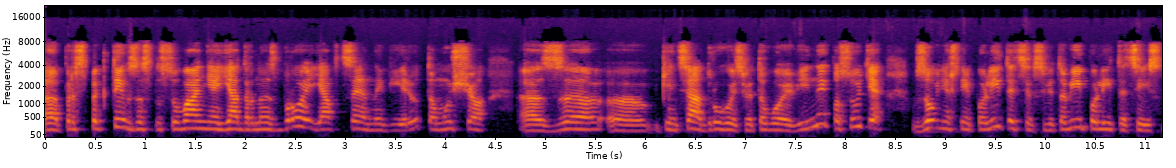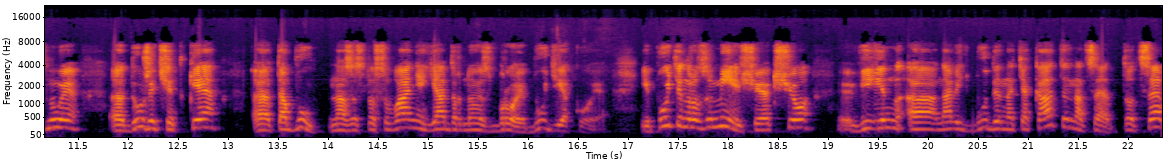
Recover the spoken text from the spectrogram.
е, перспектив застосування ядерної зброї. Я в це не вірю, тому що е, з е, кінця Другої світової війни по суті в зовнішній політиці, в світовій політиці існує е, дуже чітке. Е, Табу на застосування ядерної зброї будь-якої, і Путін розуміє, що якщо він е, навіть буде натякати на це, то це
